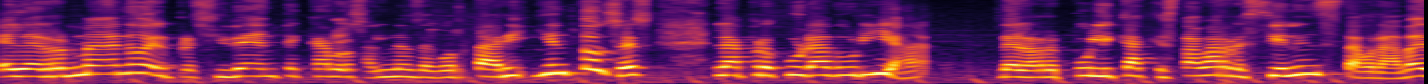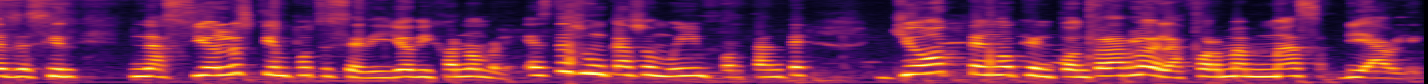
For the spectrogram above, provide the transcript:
el hermano del presidente Carlos Salinas de Gortari. Y entonces la Procuraduría de la República, que estaba recién instaurada, es decir, nació en los tiempos de Cedillo, dijo, no, hombre, este es un caso muy importante, yo tengo que encontrarlo de la forma más viable.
